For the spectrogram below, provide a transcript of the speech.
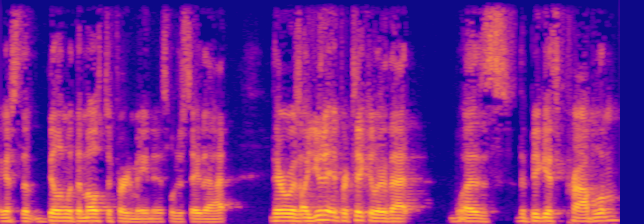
I guess the building with the most deferred maintenance, we'll just say that there was a unit in particular that was the biggest problem,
